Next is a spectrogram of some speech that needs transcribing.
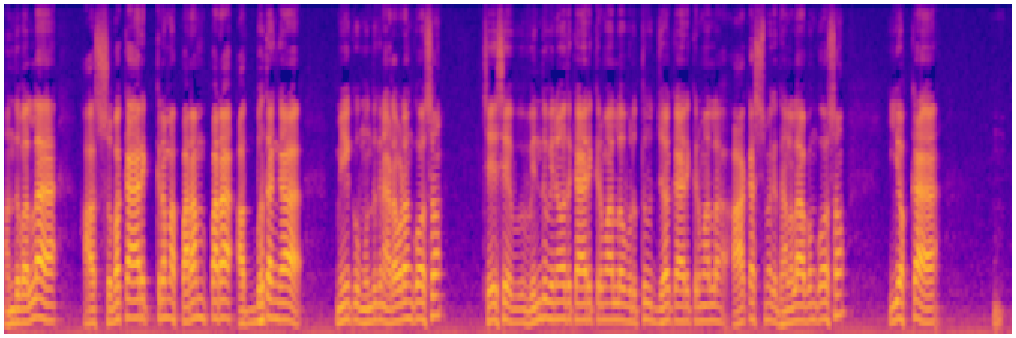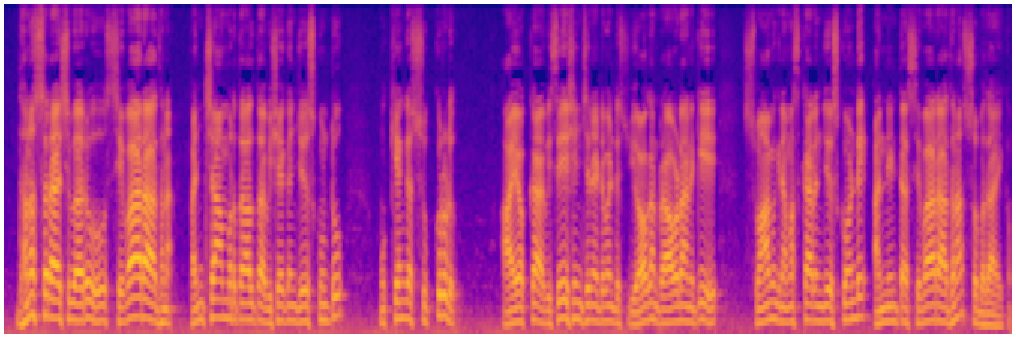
అందువల్ల ఆ శుభ కార్యక్రమ పరంపర అద్భుతంగా మీకు ముందుకు నడవడం కోసం చేసే విందు వినోద కార్యక్రమాల్లో వృత్తి ఉద్యోగ కార్యక్రమాల్లో ఆకస్మిక ధనలాభం కోసం ఈ యొక్క ధనుస్సు రాశి వారు శివారాధన పంచామృతాలతో అభిషేకం చేసుకుంటూ ముఖ్యంగా శుక్రుడు ఆ యొక్క విశేషించినటువంటి యోగం రావడానికి స్వామికి నమస్కారం చేసుకోండి. అన్నింట శివారాధన శుభదాయకం.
